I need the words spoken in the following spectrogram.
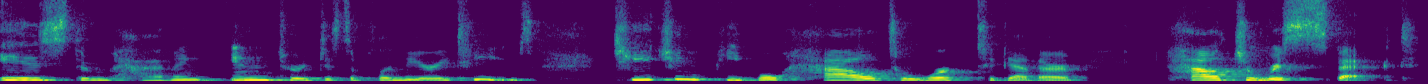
is through having interdisciplinary teams, teaching people how to work together, how to respect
